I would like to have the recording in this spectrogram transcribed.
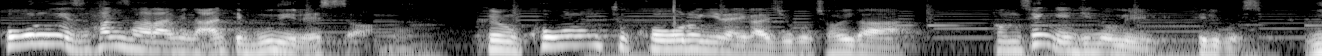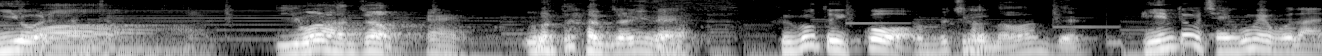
코오롱에서 산 사람이 나한테 문의를 했어. 네. 그럼 코오롱 투 코오롱이라 해가지고 저희가 평생 엔진 오일 드리고 있습니다. 2월 와. 한정. 2월 한정. 네. 이번 달 한정이네. 네. 그것도 있고 어, 며칠 안 남았는데. BMW 재구매보다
